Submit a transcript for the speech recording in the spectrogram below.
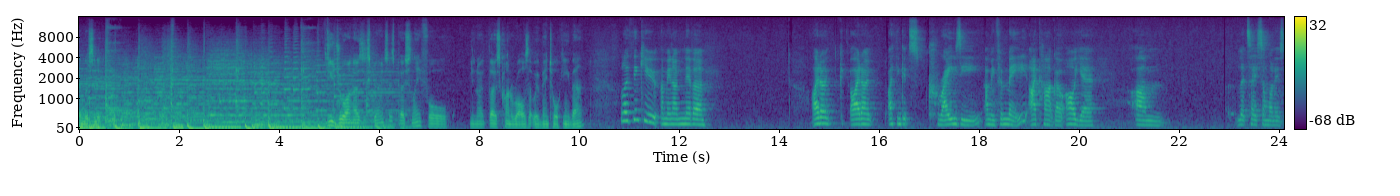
and listen in. Do you draw on those experiences personally for, you know, those kind of roles that we've been talking about? Well, I think you. I mean, I'm never. I don't. I don't. I think it's crazy. I mean, for me, I can't go. Oh yeah. Um, let's say someone is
